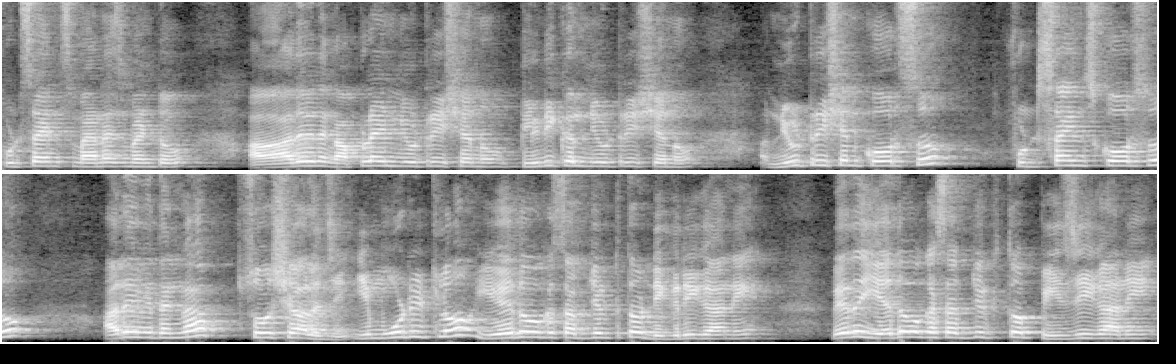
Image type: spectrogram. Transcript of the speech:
food science management అదేవిధంగా applied nutrition clinical nutrition nutrition course food science course అదేవిధంగా సోషియాలజీ ఈ మూడిట్లో ఏదో ఒక సబ్జెక్టుతో డిగ్రీ కానీ లేదా ఏదో ఒక సబ్జెక్ట్తో పీజీ కానీ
